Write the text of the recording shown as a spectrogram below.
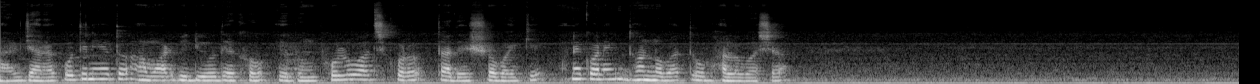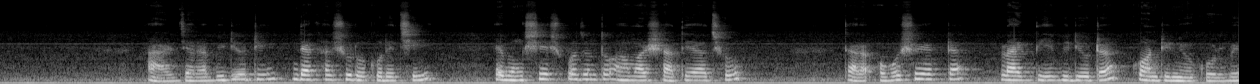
আর যারা প্রতিনিয়ত আমার ভিডিও দেখো এবং ফলো ওয়াচ করো, তাদের সবাইকে অনেক অনেক ধন্যবাদ ও ভালোবাসা। আর যারা ভিডিওটি দেখা শুরু করেছি এবং শেষ পর্যন্ত আমার সাথে আছো, তারা অবশ্যই একটা লাইক দিয়ে ভিডিওটা কন্টিনিউ করবে।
